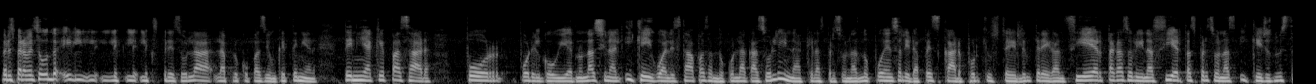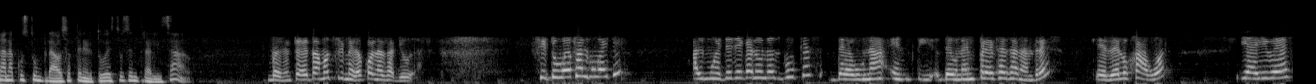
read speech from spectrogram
Pero espérame un segundo, y le, expreso la, la preocupación que tenían. Tenía que pasar por, por el gobierno nacional y que igual estaba pasando con la gasolina, que las personas no pueden salir a pescar porque ustedes le entregan cierta gasolina a ciertas personas y que ellos no están acostumbrados a tener todo esto centralizado. Bueno, entonces vamos primero con las ayudas. Si tú vas al muelle, al muelle llegan unos buques de una, de una empresa de San Andrés, que es de los Jaguar, y ahí ves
